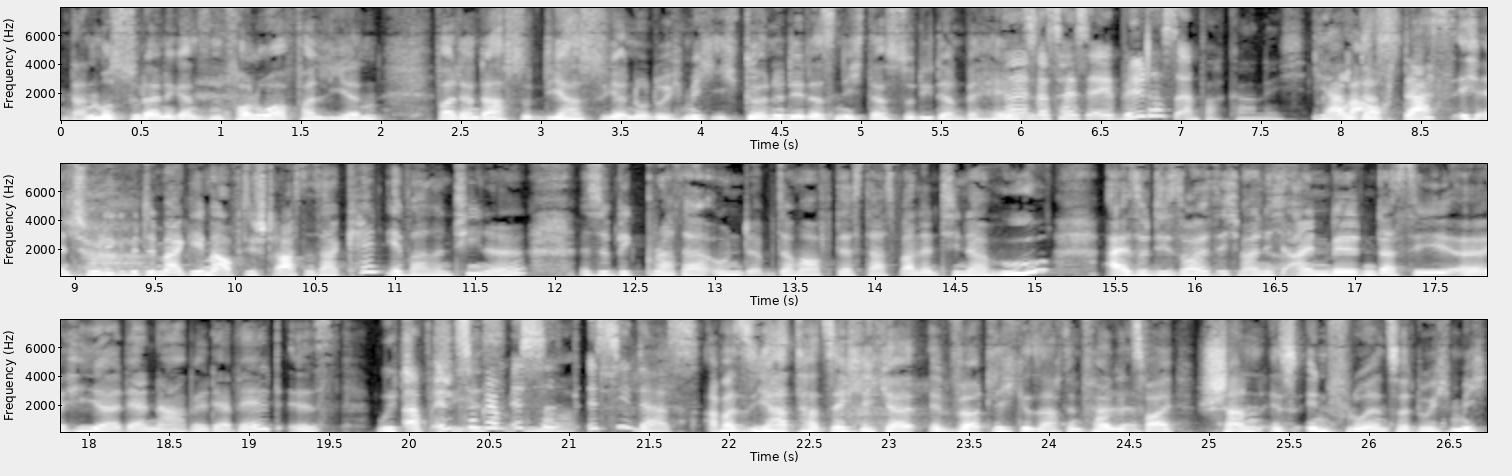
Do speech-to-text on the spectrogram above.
dann musst du deine ganzen Follower verlieren, weil dann darfst du, die hast du ja nur durch mich. Ich gönne dir das nicht, dass du die dann behältst. Nein, das heißt, er will das einfach gar nicht. Ja, Und aber das- auch das, ich entschuldige bitte mal, geh mal auf die Straße und sag, kennt ihr Valentina? Also Big Brother und Sommer auf der Stars Valentina Who? Also die soll sich mal nicht einbilden, dass sie äh, hier der Nabel der Welt ist. Which Auf Instagram ist, sie, not. ist sie das. Aber sie hat tatsächlich ja äh, wörtlich gesagt in Folge Hölle. 2, Shan ist Influencer durch mich.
